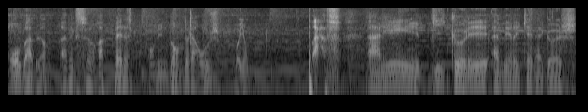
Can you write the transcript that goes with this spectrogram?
probable hein, avec ce rappel en une bande de la rouge. Voyons. Paf Allez, bicolé, américaine à gauche.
